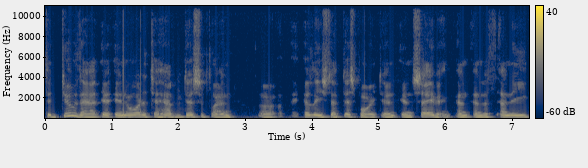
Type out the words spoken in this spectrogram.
to do that in order to have discipline, uh, at least at this point in, in saving. And and the and the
